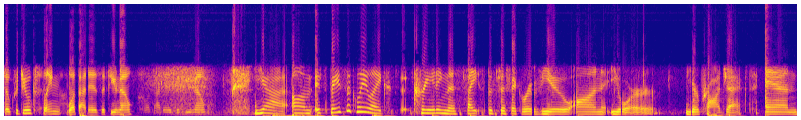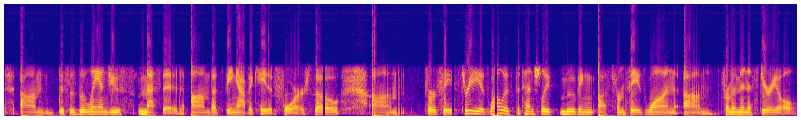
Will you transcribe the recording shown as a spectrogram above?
so could you explain what that is, if you know? What that is, if you know. Yeah, um, it's basically like creating this site-specific review on your your project, and um, this is the land use method um, that's being advocated for. So. Um, for phase three, as well as potentially moving us from phase one um, from a ministerial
